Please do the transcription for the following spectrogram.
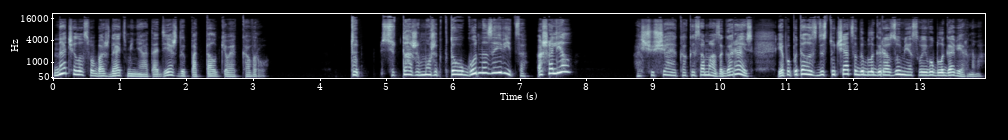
начал освобождать меня от одежды, подталкивая к ковру. «То сюда же может кто угодно заявиться. Ошалел?» Ощущая, как и сама загораюсь, я попыталась достучаться до благоразумия своего благоверного.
